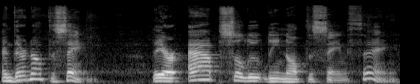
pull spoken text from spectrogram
And they're not the same. They are absolutely not the same thing.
